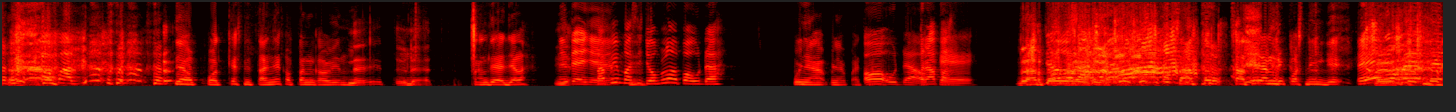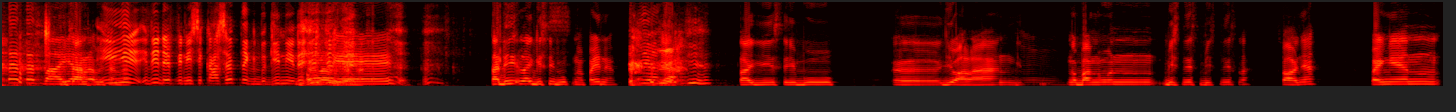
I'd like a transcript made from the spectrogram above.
Kapan? Ya podcast ditanya kapan kawin. Nah, itu udah. Nanti aja lah. Iya. Nanti aja. Tapi masih jomblo apa udah? Punya punya pacar. Oh udah, oke. Berapa? Berapa? satu satu yang di post di IG. Eh, bahaya. Bercanda. Ini, ini definisi kasep kayak begini deh. Oke. Tadi lagi sibuk ngapain ya? Iya, iya. Lagi sibuk eh, jualan gitu. Ngebangun bisnis-bisnis lah. Soalnya pengen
